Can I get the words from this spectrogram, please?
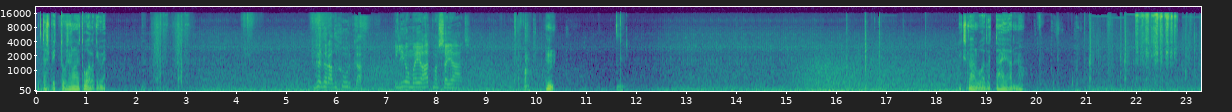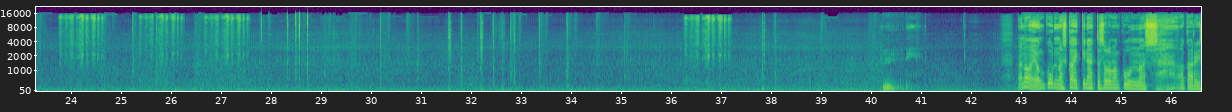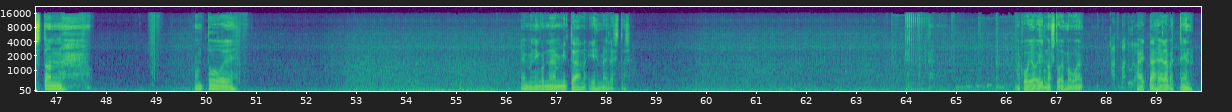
Mitäs vittua, siellä oli tuollakin vielä. Będę rado chórka. Ilio mejo atmassa jad. Miksi mä en luota tähän Jannu? Hmm. No noi on kunnos, kaikki näyttäisi olevan kunnos. Akaristan on toi. En mä niinku näe mitään ihmeellistä. Mä kun jo innostuin, että mä voin heittää helvettiin.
